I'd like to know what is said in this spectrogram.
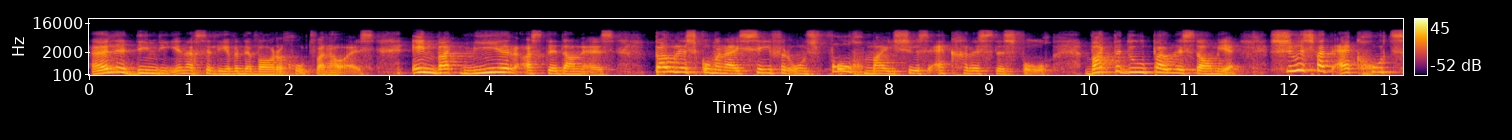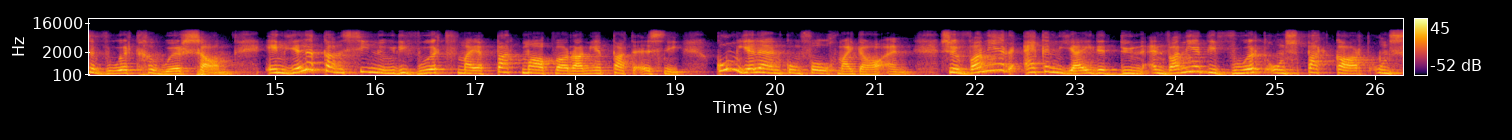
hulle dien die enigste lewende ware God wat daar is. Is en wat meer as dit dan is. Paulus kom en hy sê vir ons: "Volg my soos ek Christus volg." Wat bedoel Paulus daarmee? Soos wat ek God se woord gehoorsaam en julle kan sien hoe die woord vir my 'n pad maak waar daar nie 'n pad is nie. Kom julle en kom volg my daarin. So wanneer ek en jy dit doen en wanneer die woord ons padkaart, ons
